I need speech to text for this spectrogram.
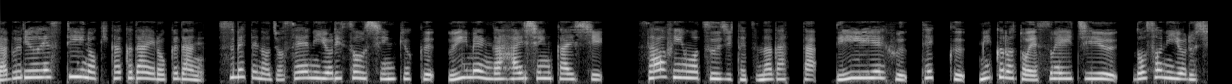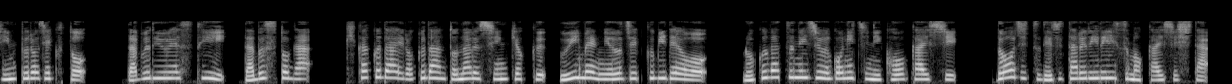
WST の企画第6弾、すべての女性に寄り添う新曲、ウィメンが配信開始。サーフィンを通じて繋がった DEF、テック、ミクロと SHU、ドソによる新プロジェクト、WST、ダブストが、企画第6弾となる新曲、ウィメンミュージックビデオを、6月25日に公開し、同日デジタルリリースも開始した。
